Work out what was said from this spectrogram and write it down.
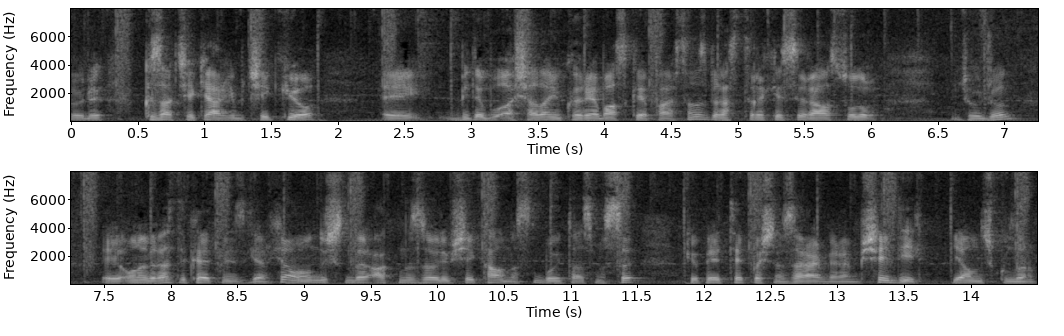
böyle kızak çeker gibi çekiyor. Ee, bir de bu aşağıdan yukarıya baskı yaparsanız biraz trakesi rahatsız olur çocuğun. Ee, ona biraz dikkat etmeniz gerekiyor ama onun dışında aklınızda öyle bir şey kalmasın. Boyun tasması köpeğe tek başına zarar veren bir şey değil. Yanlış kullanım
